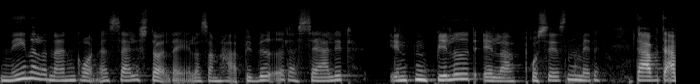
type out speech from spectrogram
den ene eller den anden grund er særlig stolt af, eller som har bevæget dig særligt, enten billedet eller processen med det? Der er, der er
